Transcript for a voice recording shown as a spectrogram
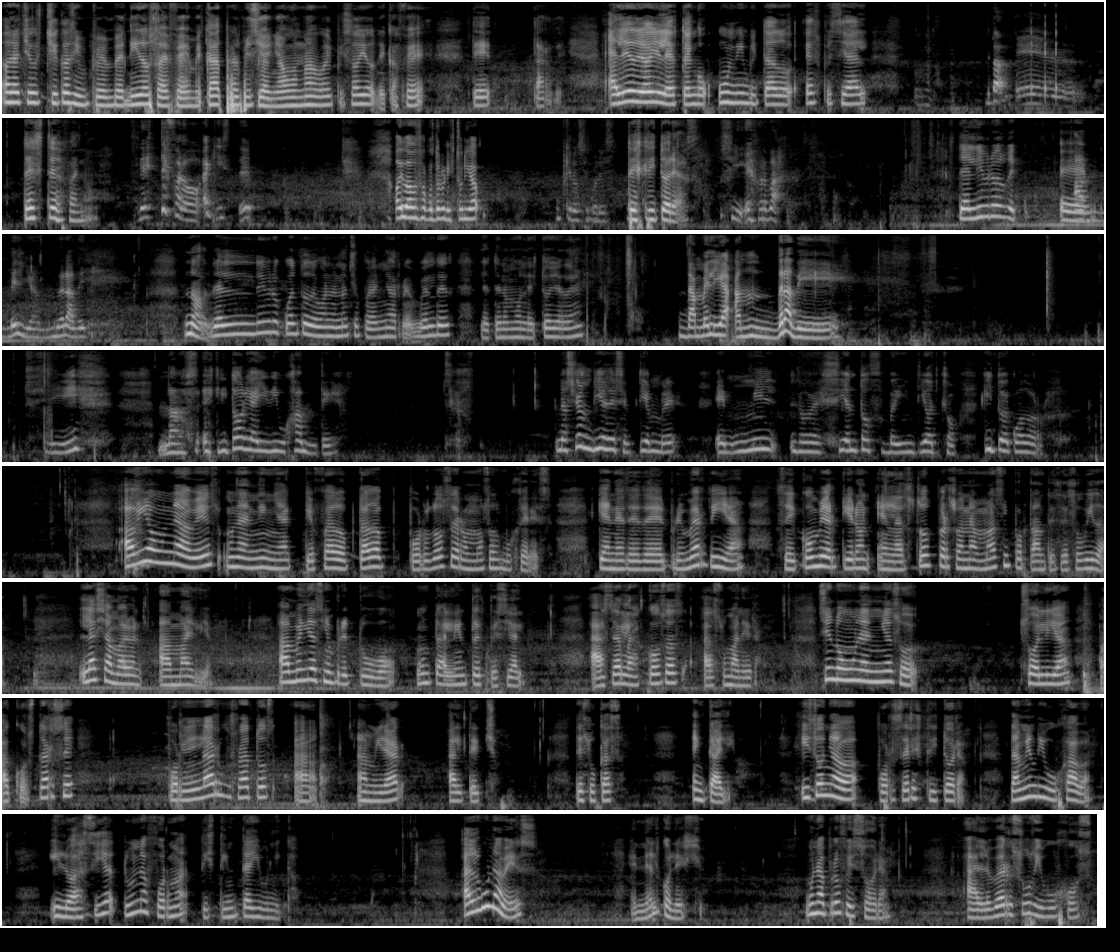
Hola chicos, chicos y bienvenidos a FMK Transmisión y a un nuevo episodio de Café de Tarde. El día de hoy les tengo un invitado especial De, de Estefano. de Estefano XD. Hoy vamos a contar una historia que no sé cuál es. de escritoras. Sí, es verdad. Del libro de... eh, Amelia Andrade. No, del libro Cuento de Buena Noche para Niños Rebeldes le tenemos la historia de... De Amelia Andrade. Sí. La escritora y dibujante. Nació el 10 de septiembre en 1928, Quito, Ecuador. Había una vez una niña que fue adoptada por dos hermosas mujeres, quienes desde el primer día se convirtieron en las dos personas más importantes de su vida. La llamaron Amalia. Amelia siempre tuvo un talento especial, a hacer las cosas a su manera. Siendo una niña so- solía acostarse por largos ratos a, mirar al techo de su casa en Cali y soñaba por ser escritora. También dibujaba y lo hacía de una forma distinta y única. Alguna vez, en el colegio, una profesora, al ver sus dibujos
